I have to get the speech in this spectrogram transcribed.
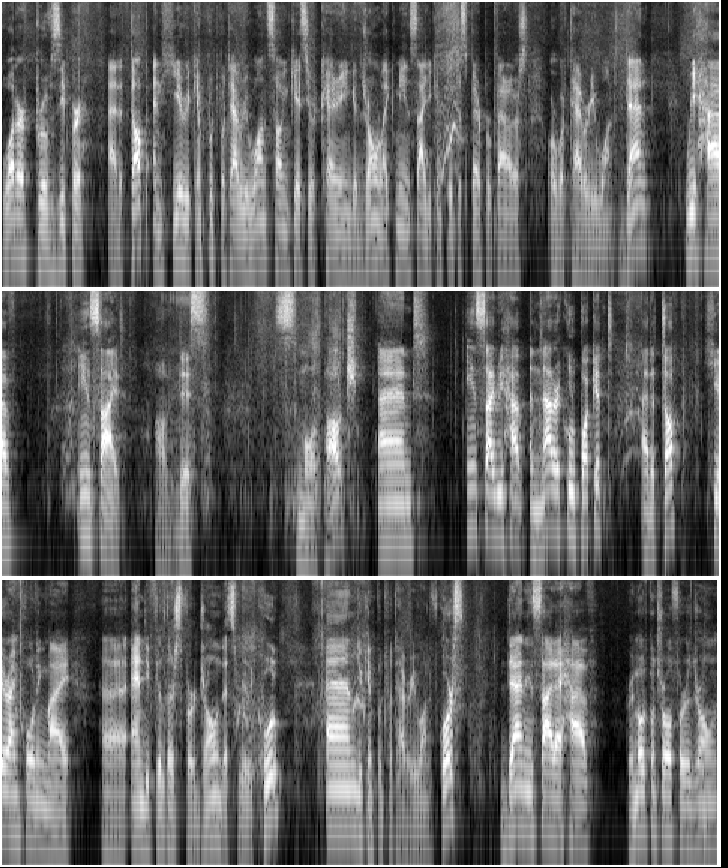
waterproof zipper at the top and here you can put whatever you want. So in case you're carrying a drone like me inside, you can put the spare propellers or whatever you want. Then we have inside of this small pouch and inside we have another cool pocket at the top. Here I'm holding my uh, ND filters for drone, that's really cool. And you can put whatever you want, of course. Then inside I have remote control for the drone,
